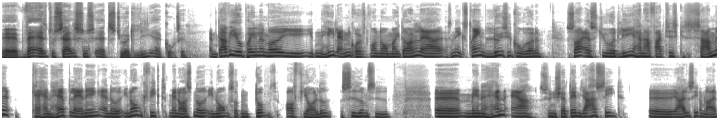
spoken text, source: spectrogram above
øh, hvad er det, du særligt synes, at Stuart Lee er god til? Jamen, der er vi jo på en eller anden måde i, i den helt anden grøft, hvor når McDonald er sådan ekstremt løs i koderne, så er Stuart Lee, han har faktisk samme, kan han have blanding af noget enormt kvikt, men også noget enormt sådan dumt og fjollet side om side. Øh, men han er, synes jeg, den jeg har set, øh, jeg har aldrig set dem live,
